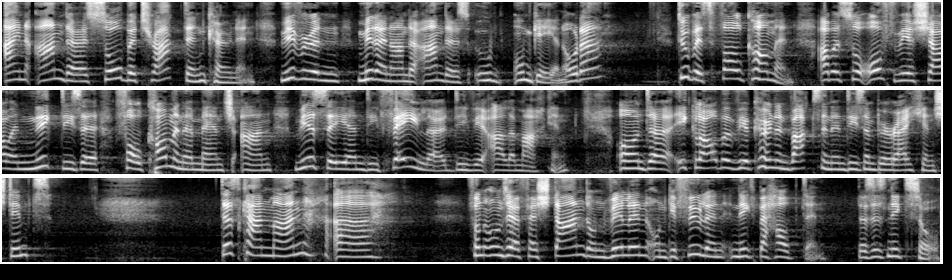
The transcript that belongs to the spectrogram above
einander so betrachten können, wir würden miteinander anders umgehen, oder? Du bist vollkommen. Aber so oft wir schauen nicht diese vollkommene Mensch an. Wir sehen die Fehler, die wir alle machen. Und äh, ich glaube, wir können wachsen in diesen Bereichen. Stimmt's? Das kann man äh, von unserem Verstand und Willen und Gefühlen nicht behaupten. Das ist nicht so.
